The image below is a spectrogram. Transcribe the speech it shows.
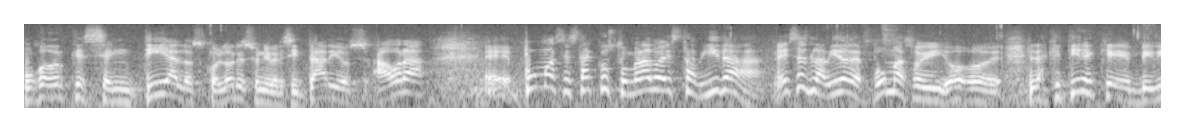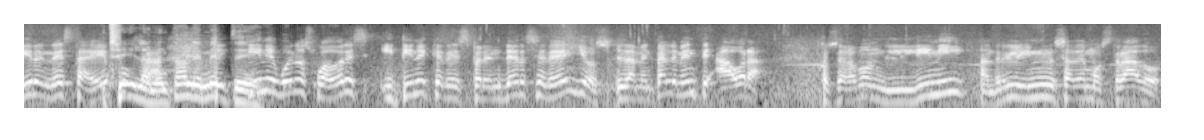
un jugador que sentía los colores universitarios. Ahora, eh, Pumas está acostumbrado a esta vida. Esa es la vida de Pumas hoy, la que tiene que vivir en esta época. Sí, lamentablemente. Tiene buenos jugadores y tiene que desprenderse de ellos. Lamentablemente, ahora, José Ramón Lini, André Lini nos ha demostrado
